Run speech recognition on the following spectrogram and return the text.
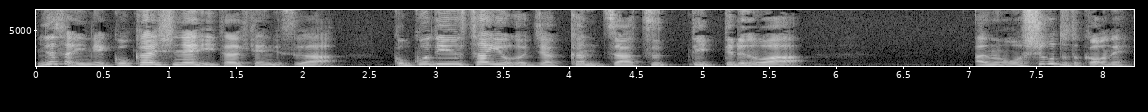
皆さんにね誤解しないでいただきたいんですがここで言う作業が若干雑って言ってるのはあのお仕事とかをね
